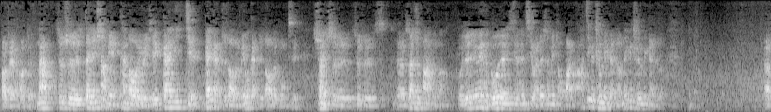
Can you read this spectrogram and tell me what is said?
好的，好的，那就是在这上面看到有一些该检、该感知到的没有感知到的东西，算是就是呃算是 bug 吗？我觉得因为很多人其实很喜欢在上面找 bug 啊，这个车没感知到，那个车没感知到，啊，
